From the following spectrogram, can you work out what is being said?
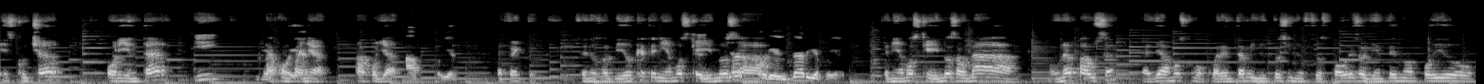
Escuchar, orientar y, acompañar, apoyar. Apoyar. Perfecto. Se nos olvidó que teníamos que irnos a... Orientar y apoyar. Teníamos que irnos a una, a una pausa. Ya llevamos como 40 minutos y nuestros pobres oyentes no han podido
